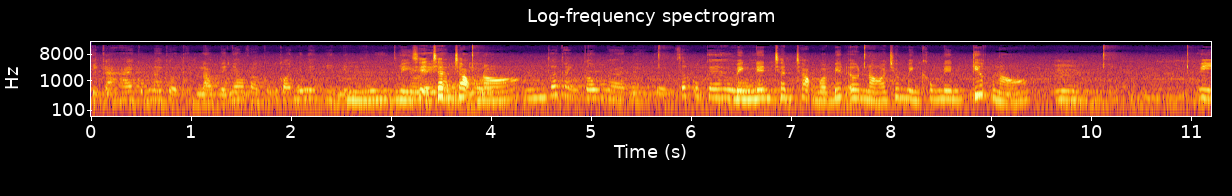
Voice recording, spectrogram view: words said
thì cả hai cũng đang kiểu thật lòng với nhau và cũng có những cái kỷ niệm Ừ, vui mình sẽ trân trọng nó. ừ, rất thành công và điều kiểu rất ok rồi mình nên trân trọng và biết ơn nó chứ mình không nên tiếc nó ừ. Vì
